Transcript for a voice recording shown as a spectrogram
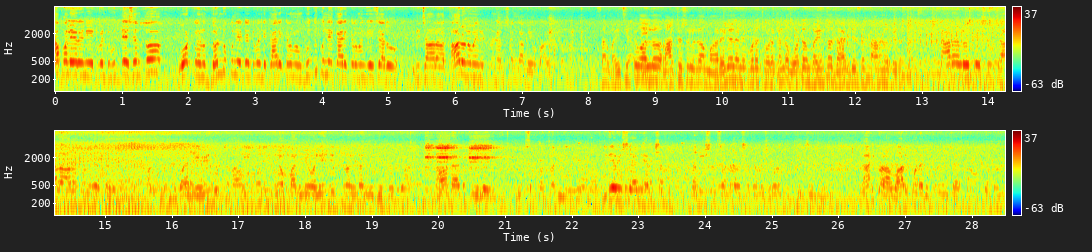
ఆపలేరనేటువంటి ఉద్దేశంతో ఓట్లను దండుకునేటటువంటి కార్యక్రమం గుద్దుకునే కార్యక్రమం చేశారు. ఇది చాలా దారుణమైనటువంటి అంశంగా మేము భావిస్తున్నాం. సార్ వైసీపీ వాళ్ళు రాక్షసులుగా మా రైల్వేలని కూడా చూడకుండా ఓటమి భయంతో దాడి చేశారు నారా లోకేష్ నారా లోకేష్ చాలా ఆరోపణలు చేస్తారు వాళ్ళు మేమేం చెప్తున్నాం మేము పని మేము వాళ్ళు ఏం చెప్తున్నాం ఇందాక మీకు చెప్పినట్టుగా లా అండ్ ఆర్డర్ లేదు. హింస లేదు ఇదే విషయాన్ని election commission central election commission కూడా గుర్తించింది. దానికి ఆ వారు కూడా రిప్రజెంట్ చేస్తాం చెప్పండి.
